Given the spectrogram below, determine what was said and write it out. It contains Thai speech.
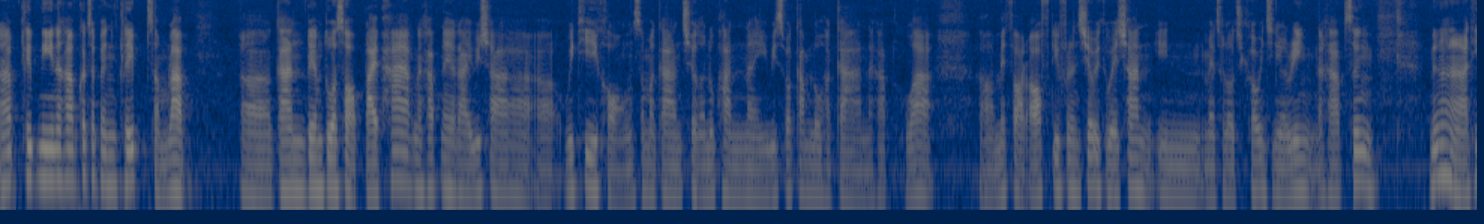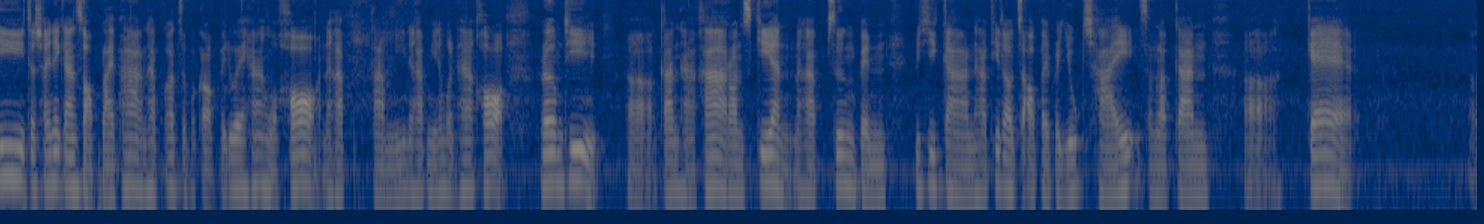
ครับคลิปนี้นะครับก็จะเป็นคลิปสำหรับการเตรียมตัวสอบปลายภาคนะครับในรายวิชาวิธีของสมการเชิงอนุพันธ์ในวิศวกรรมโลหการนะครับหรือว่า method of differential equation in metallurgical engineering นะครับซึ่งเนื้อหาที่จะใช้ในการสอบปลายภาคนะครับ ก็จะประกอบไปด้วย 5 หัวข้อนะครับ ตามนี้นะครับมีทั้งหมด 5 ข้อ เริ่มที่การหาค่ารอนสเกียนนะครับ ซึ่งเป็นวิธีการนะครับที่เราจะเอาไปประยุกต์ใช้สำหรับการแก้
